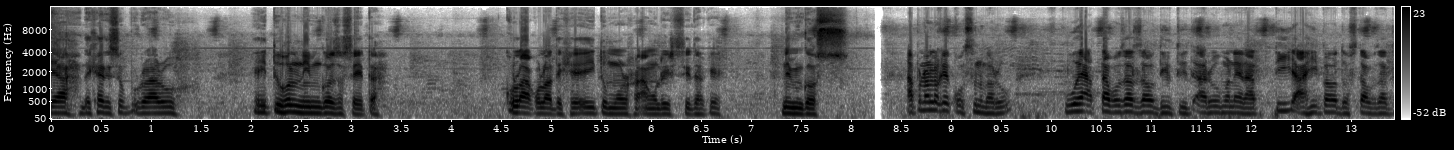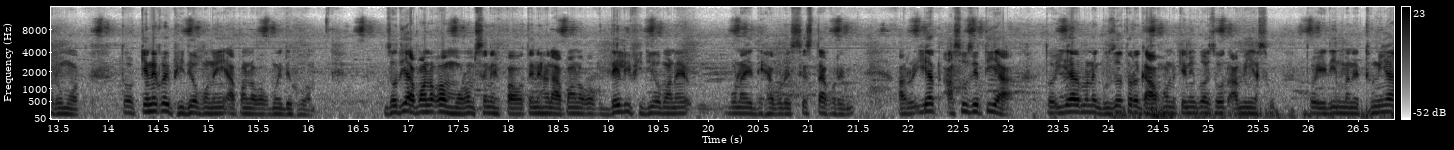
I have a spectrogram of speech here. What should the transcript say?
এয়া দেখাই দিছোঁ পূৰা আৰু এইটো হ'ল নিম গছ আছে এটা। ক'লা ক'লা দেখে এইটো মোৰ আঙুলিৰ চিধাকে নিম গছ। আপোনালোকে কওকচোন বাৰু পুৱাই আঠটা বজাত যাওঁ ডিউটিত আৰু মানে ৰাতি আহি পাওঁ দহটা বজাত ৰুমত। তো কেনেকৈ ভিডিঅ' বনাই আপোনালোকক মই দেখুৱাম। যদি আপোনালোকৰ মৰম চেনেহ পাওঁ তেনেহ'লে আপোনালোকক ডেইলি ভিডিঅ' মানে বনাই দেখাবলৈ চেষ্টা কৰিম। আৰু ইয়াত আছোঁ যেতিয়া তো ইয়াৰ মানে গুজৰাটৰ গাঁওখন কেনেকুৱা য'ত আমি আছোঁ তো এদিন মানে ধুনীয়া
